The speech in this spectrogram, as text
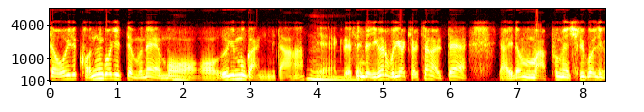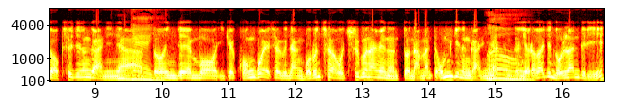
저 오히려 권고기 때문에 뭐 어, 의무가 아닙니다. 음. 예, 그래서 이제 이걸 우리가 결정할 때, 야 이러면 뭐 아프면 쉴 권리가 없어지는 거 아니냐. 예, 또 예. 이제 뭐 이게 권고해서 그냥 모른 척하고 출근하면은 또 남한테 옮기는 거 아니냐 어. 등등 여러 가지 논란들이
